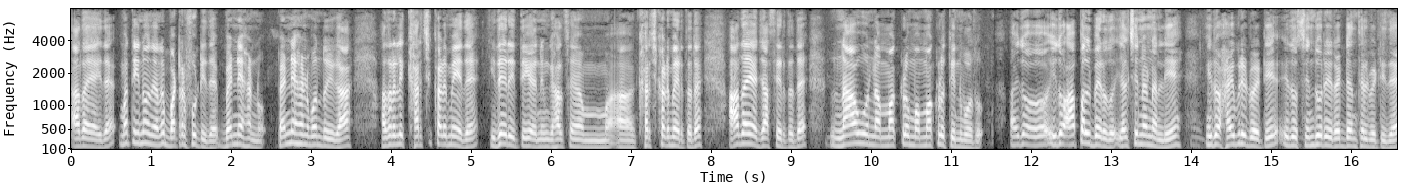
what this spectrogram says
ಆದಾಯ ಇದೆ. ಮತ್ತು ಬಟರ್ ಫ್ರೂಟ್ ಇದೆ. ಬೆಣ್ಣೆ ಹಣ್ಣು. ಬೆಣ್ಣೆ ಹಣ್ಣು ಬಂದು ಈಗ ಅದರಲ್ಲಿ ಖರ್ಚು ಕಡಿಮೆ ಇದೆ. ಇದೇ ರೀತಿ ನಿಮಗೆ ಹಲಸ ಖರ್ಚು ಕಡಿಮೆ ಇರ್ತದೆ ಆದಾಯ ಜಾಸ್ತಿ ಇರ್ತದೆ ನಾವು ನಮ್ಮ ಮಕ್ಕಳು ಮೊಮ್ಮಕ್ಕಳು ತಿನ್ಬೋದು. ಇದು ಇದು ಆಪಲ್ ಬೇರೋದು ಎಲ್ಚಿನ ಹಣ್ಣಲ್ಲಿ ಇದು ಹೈಬ್ರಿಡ್ ವೆರೈಟಿ ಇದು ಸಿಂಧೂರಿ ರೆಡ್ ಅಂತ ಹೇಳಿಬಿಟ್ಟಿದೆ.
